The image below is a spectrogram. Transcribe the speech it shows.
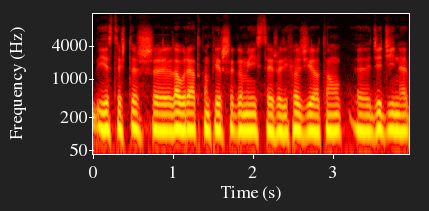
Jesteś też laureatką pierwszego miejsca, jeżeli chodzi o tą dziedzinę.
